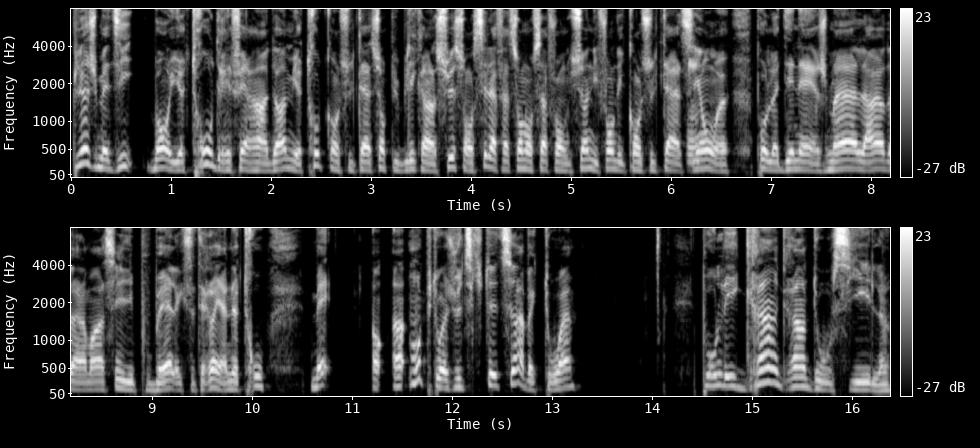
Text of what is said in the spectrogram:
puis là, je me dis, bon, il y a trop de référendums, il y a trop de consultations publiques en Suisse. On sait la façon dont ça fonctionne. Ils font des consultations euh, pour le déneigement, l'heure de ramasser les poubelles, etc. Il y en a trop. Mais moi, puis toi, je veux discuter de ça avec toi pour les grands, grands dossiers là,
